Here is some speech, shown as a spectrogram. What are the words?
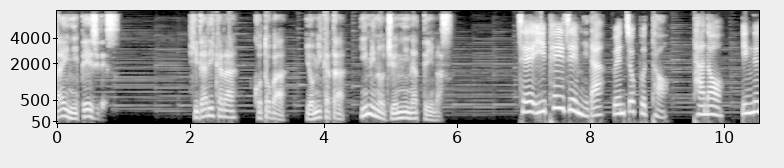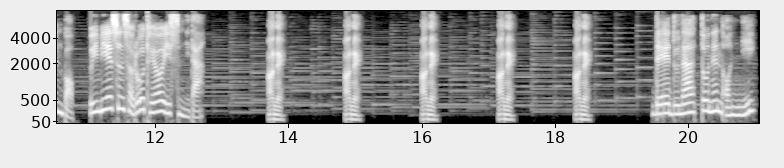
第2ページです。左から言葉、読み方、意味の順になっています。제2페이지입니다. 왼쪽부터. 단어, 읽는 법, 의미의 순서로 되어 있습니다. 아내, 아내, 아내, 아내, 아내, 내 누나 또는 언니,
